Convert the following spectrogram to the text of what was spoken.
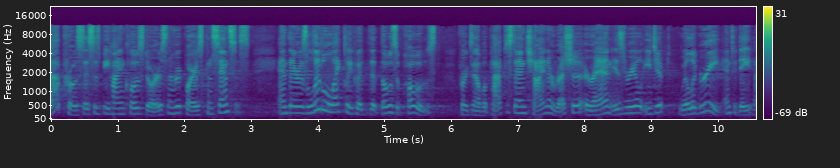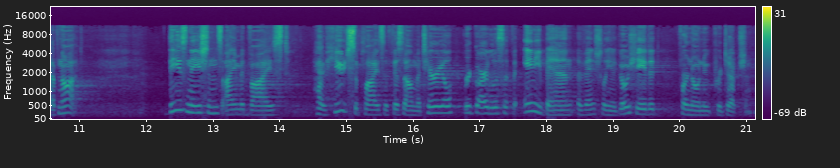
that process is behind closed doors and requires consensus. And there is little likelihood that those opposed for example, Pakistan, China, Russia, Iran, Israel, Egypt will agree, and to date have not. These nations, I am advised, have huge supplies of fissile material, regardless of any ban eventually negotiated for no new production.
